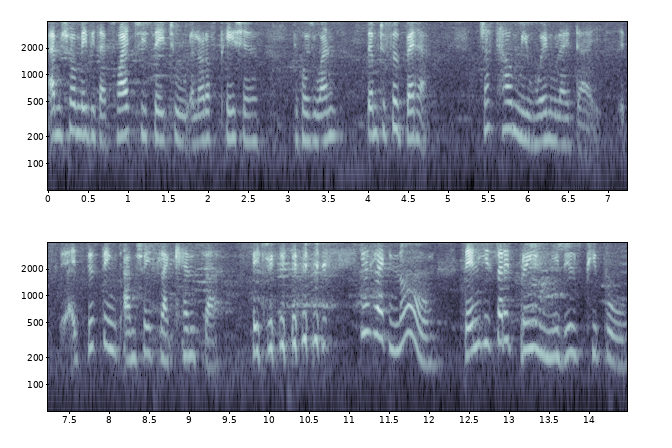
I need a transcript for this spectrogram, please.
I'm sure maybe that's why you say to a lot of patients because you want them to feel better. Just tell me when will I die? It's this thing. I'm sure it's like cancer. He's like, "No." Then he started bringing me these people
